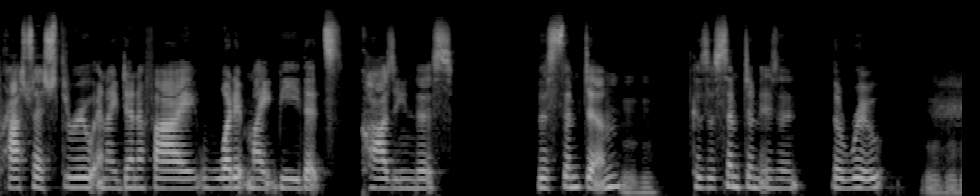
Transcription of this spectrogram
process through and identify what it might be that's causing this this symptom because the symptom isn't the root Mhm.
